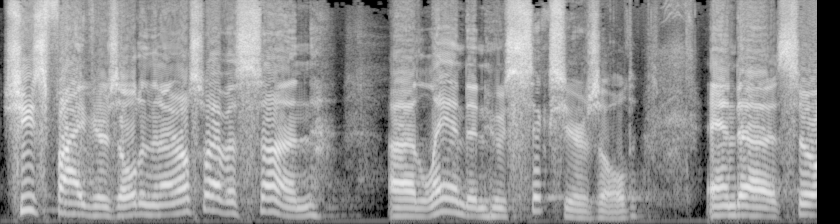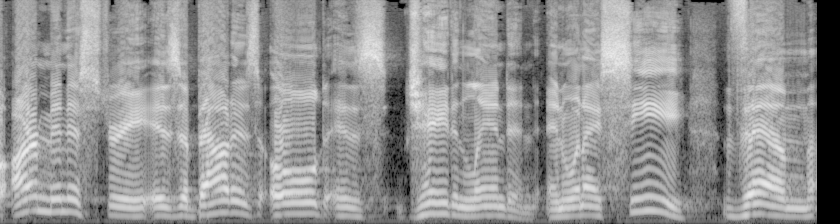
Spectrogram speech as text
she's five years old. And then I also have a son, uh, Landon, who's six years old. And uh, so our ministry is about as old as Jade and Landon. And when I see them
